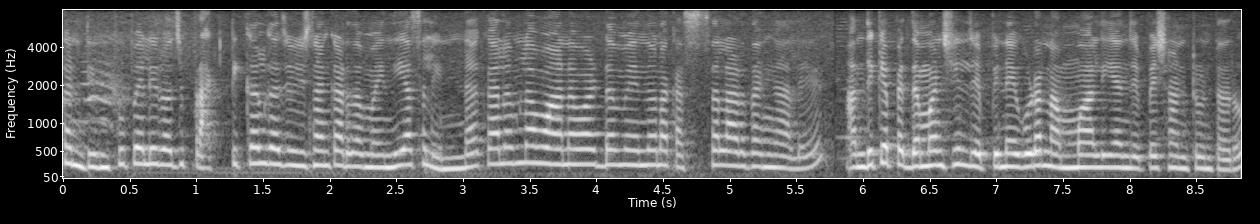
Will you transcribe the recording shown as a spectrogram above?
కానీ డింపు పెళ్ళి రోజు ప్రాక్టికల్గా చూసినాక అర్థమైంది అసలు ఎండాకాలంలో వాన పడడం ఏందో నాకు అస్సలు అర్థం కాలే. అందుకే పెద్ద మనుషులు చెప్పినవి కూడా నమ్మాలి అని చెప్పేసి అంటుంటారు.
